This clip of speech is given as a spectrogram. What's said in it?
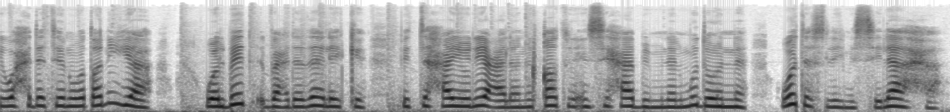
وحدة وطنية والبدء بعد ذلك في التحايل على نقاط الانسحاب من المدن وتسليم السلاح.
